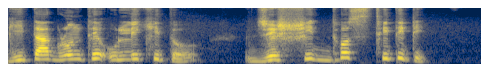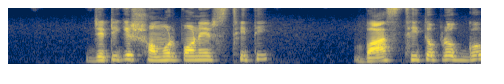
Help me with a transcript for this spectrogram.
গীতা গ্রন্থে উল্লিখিত যে সিদ্ধ স্থিতিটি, যেটিকে সমর্পণের স্থিতি, বা স্থিতপ্রজ্ঞ,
